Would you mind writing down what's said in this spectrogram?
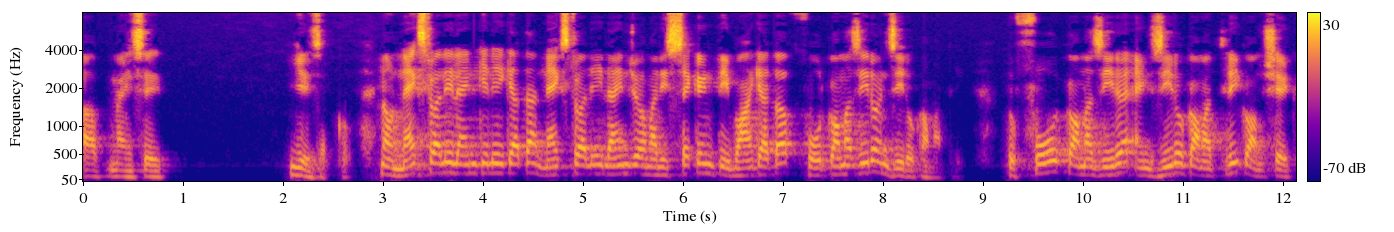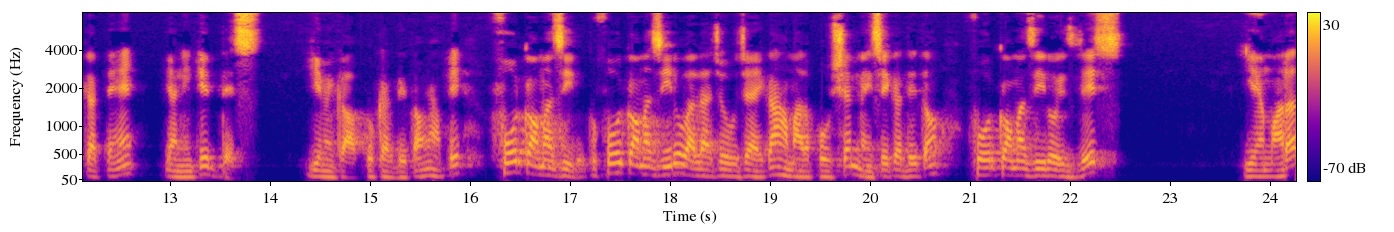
अब मैं इसे, ये सबको। नाउ नेक्स्ट वाली लाइन के लिए क्या था? नेक्स्ट वाली लाइन जो हमारी सेकंड थी, वहाँ क्या था? Four comma zero and zero comma three तो four comma zero and zero comma three को हम शेड करते हैं, यानी कि दिस ये मैं ग्राफ को कर देता हूँ यहाँ पे। फोर कॉमा ज़ीरो तो फोर कॉमा ज़ीरो वाला जो हो जाएगा, हमारा पोर्शन मैं इसे कर देता हूँ। Four comma zero is this ये हमारा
